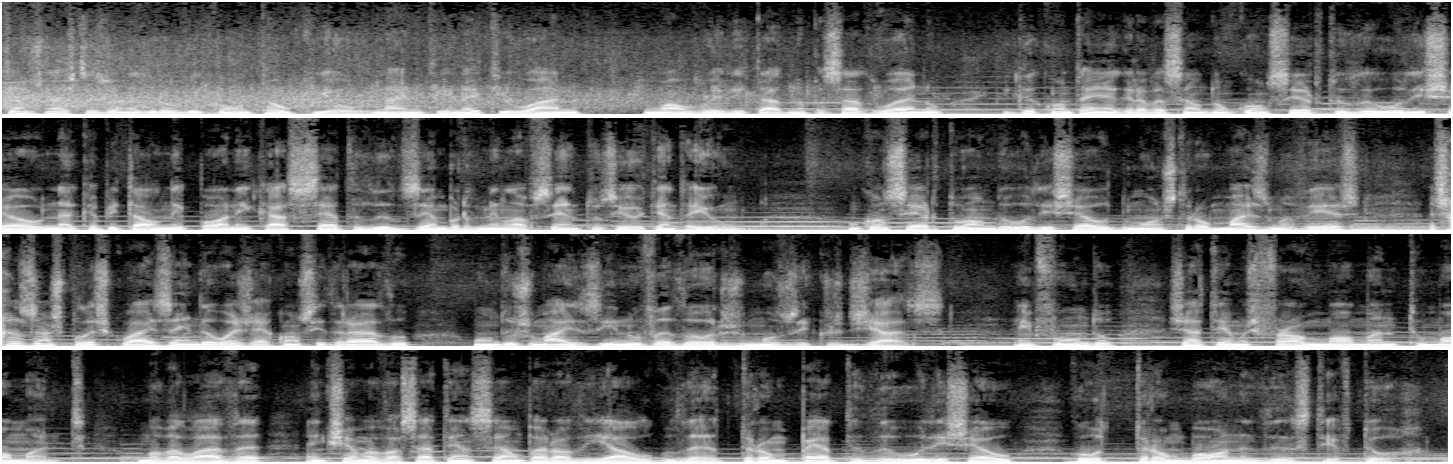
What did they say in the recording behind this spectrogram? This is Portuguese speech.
Estamos nesta zona groovy com Tokyo 1981, um álbum editado no passado ano e que contém a gravação de um concerto de Woody Show na capital nipónica a 7 de dezembro de 1981. Um concerto onde Woody Show demonstrou mais uma vez as razões pelas quais ainda hoje é considerado um dos mais inovadores músicos de jazz. Em fundo, já temos From Moment to Moment, uma balada em que chama a vossa atenção para o diálogo da trompete de Woody Show com o trombone de Steve Torre.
